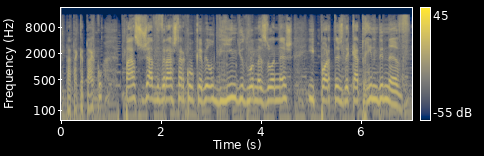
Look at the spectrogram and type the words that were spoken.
está taco-taco, Passos já deverá estar com o cabelo de índio do Amazonas e Portas da Catherine Deneuve.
